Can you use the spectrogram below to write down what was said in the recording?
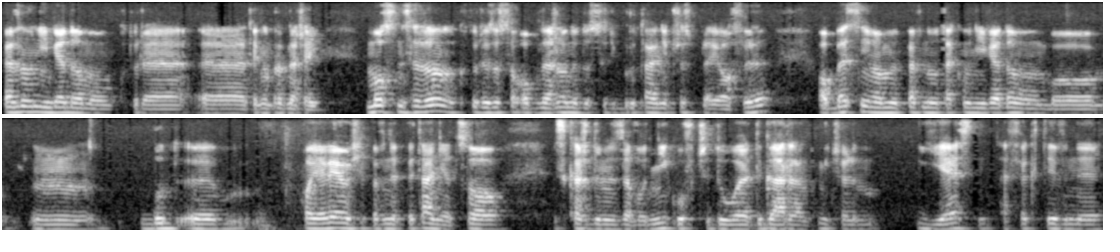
pewną niewiadomą, które e, tak naprawdę inaczej, mocny sezon, który został obnażony dosyć brutalnie przez playoffy. Obecnie mamy pewną taką niewiadomą, bo mm, y, pojawiają się pewne pytania, co z każdym z zawodników, czy duet Garland-Mitchell jest efektywny,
